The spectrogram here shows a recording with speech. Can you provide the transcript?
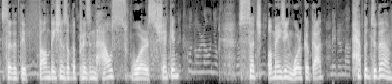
so that the foundations of the prison house were shaken. Such amazing work of God happened to them.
